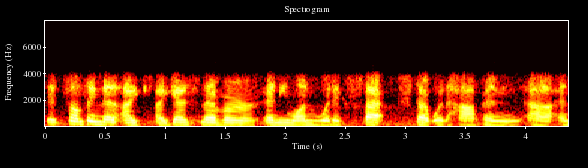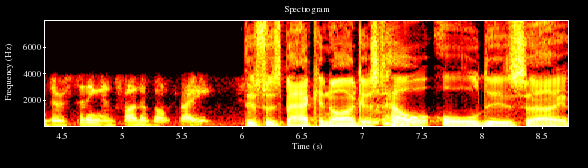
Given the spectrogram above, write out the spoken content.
it's something that I, I guess never anyone would expect that would happen, uh, and they're sitting in front of us, right? This was back in August. How old is uh,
